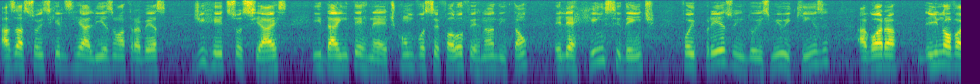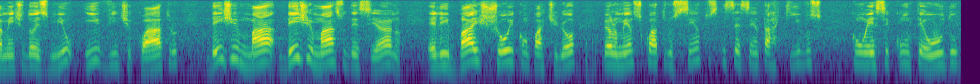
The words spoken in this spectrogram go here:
as ações que eles realizam através de redes sociais e da internet. Como você falou, Fernando, então, ele é reincidente, foi preso em 2015, agora em novamente 2024. Desde, ma desde março desse ano, ele baixou e compartilhou pelo menos 460 arquivos com esse conteúdo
